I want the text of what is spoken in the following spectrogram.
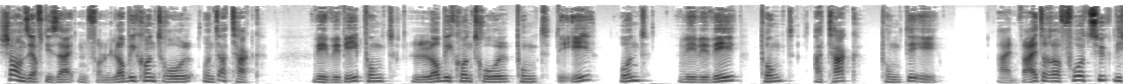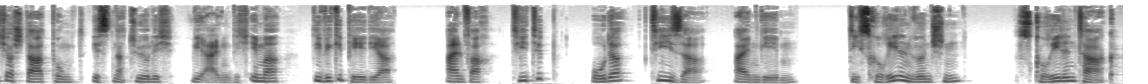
Schauen Sie auf die Seiten von Lobby Control und Attac www.lobbycontrol.de und www.attac.de. Ein weiterer vorzüglicher Startpunkt ist natürlich, wie eigentlich immer, die Wikipedia. Einfach TTIP oder TISA eingeben. Die Skurrilen wünschen skurrilen Tag.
